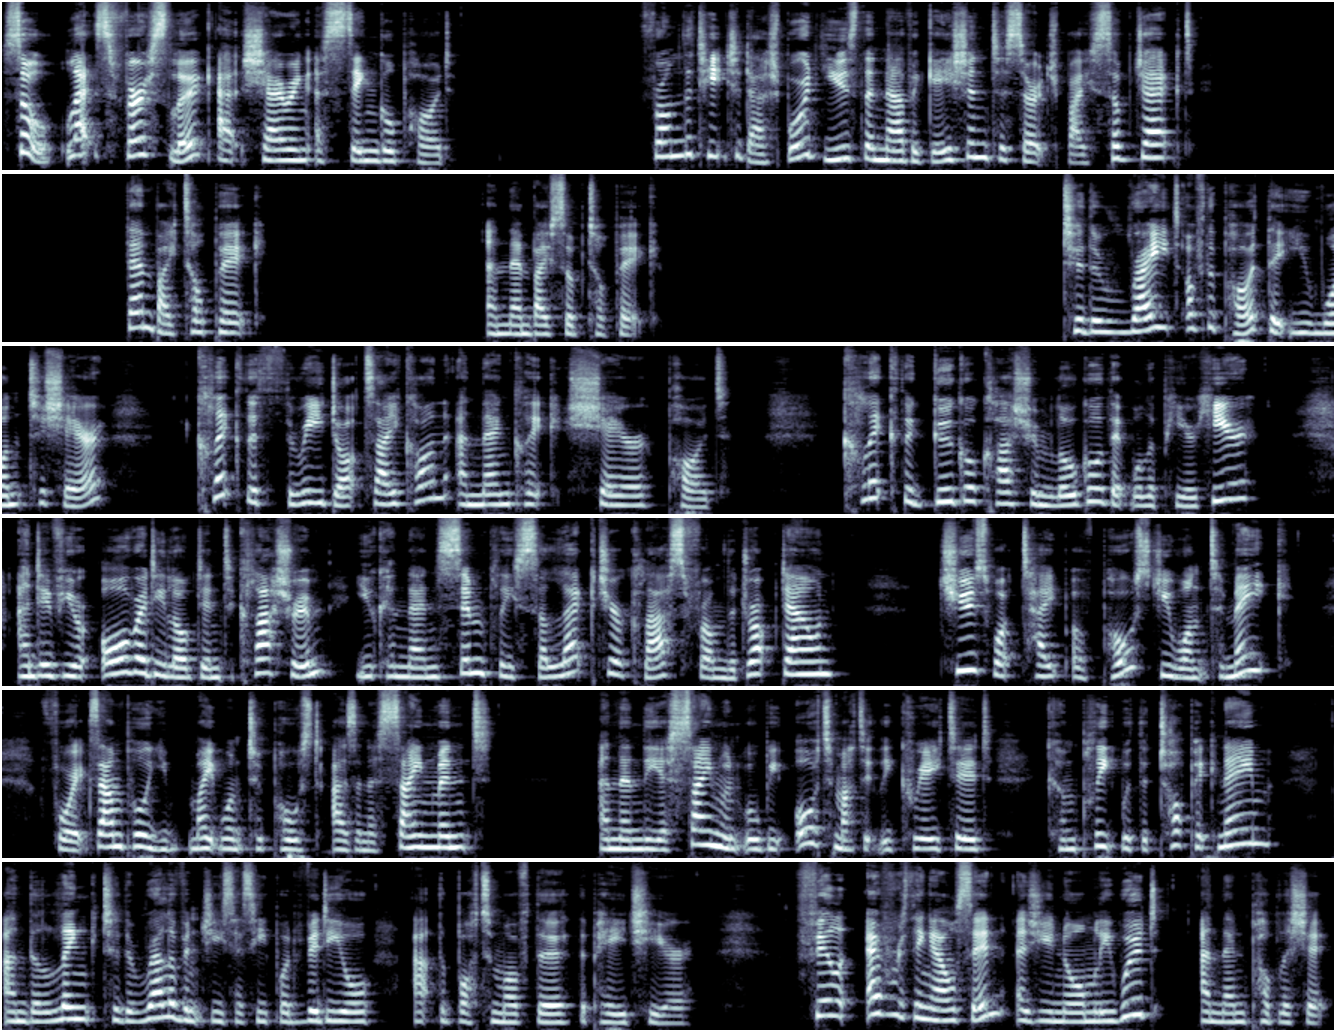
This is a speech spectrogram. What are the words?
So let's first look at sharing a single pod. From the teacher dashboard, use the navigation to search by subject, then by topic, and then by subtopic. To the right of the pod that you want to share, click the three dots icon and then click Share Pod. Click the Google Classroom logo that will appear here. And if you're already logged into Classroom, you can then simply select your class from the drop down Choose what type of post you want to make. For example, you might want to post as an assignment, and then the assignment will be automatically created, complete with the topic name and the link to the relevant GCSE Pod video at the bottom of the, the page here. Fill everything else in as you normally would and then publish it.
